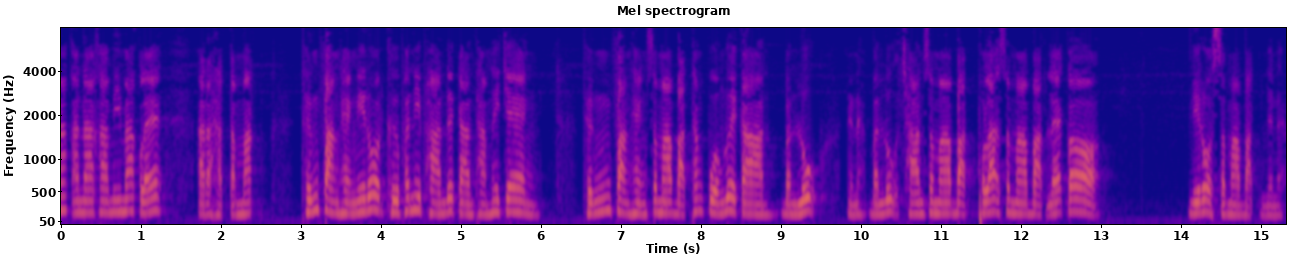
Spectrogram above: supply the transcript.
มรรคอนาคามีมรรคและอรหัตตมรรคถึงฝั่งแห่งนิโรธคือพระนิพพานด้วยการทำให้แจ้ง ถึงฝั่งแห่งสมาบัติทั้งปวงด้วยการบรรลุเนี่ยนะบรรลุฌานสมาบัติพละสมาบัติและก็นิโรธสมาบัติเนี่ยนะ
